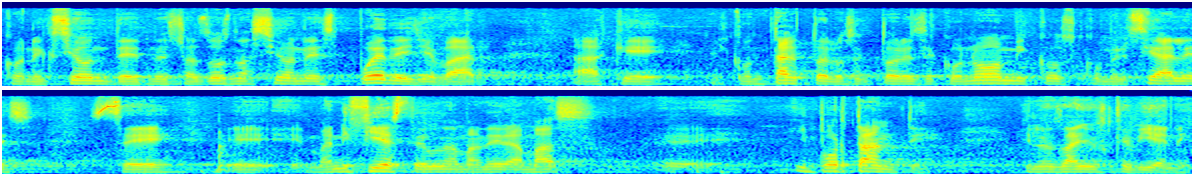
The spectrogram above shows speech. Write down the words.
conexión de nuestras dos naciones puede llevar a que el contacto de los sectores económicos, comerciales, se eh, manifieste de una manera más eh, importante en los años que vienen.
